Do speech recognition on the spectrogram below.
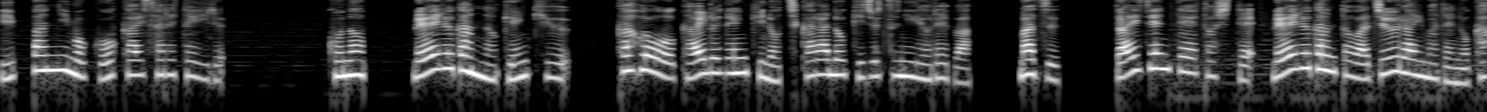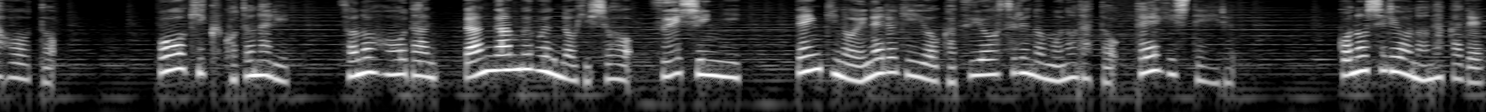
一般にも公開されている。この、レールガンの研究、家宝を変える電気の力の記述によれば、まず、大前提としてレールガンとは従来までの家宝と大きく異なり、その砲弾、弾丸部分の飛翔、推進に、電気のエネルギーを活用するのものだと定義している。この資料の中で、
